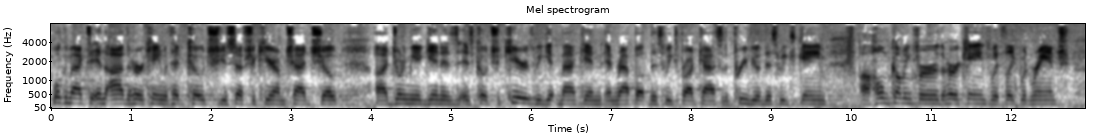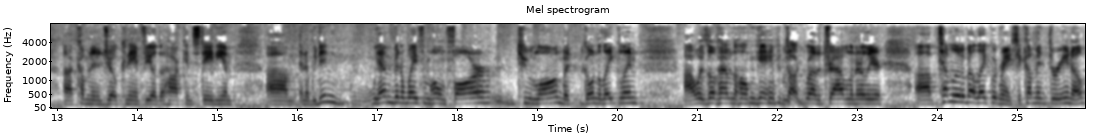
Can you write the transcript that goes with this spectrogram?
Welcome back to In the Eye of the Hurricane with head coach Youssef Shakir. I'm Chad Choate. Uh, joining me again is, is Coach Shakir as we get back in and wrap up this week's broadcast as a preview of this week's game. Uh, homecoming for the Hurricanes with Lakewood Ranch uh, coming into Joe Kinnan Field at Hawkins Stadium. Um, and we didn't, we haven't been away from home far too long, but going to Lakeland. I always love having the home game. We talked about the traveling earlier. Uh, tell me a little about Lakewood Ranch. They come in 3 0.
